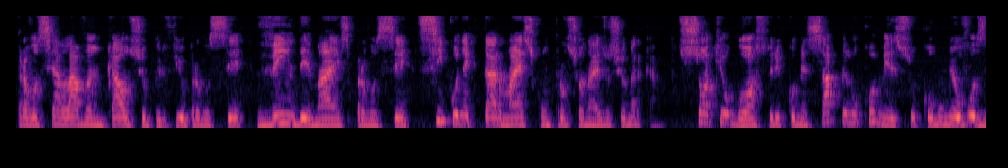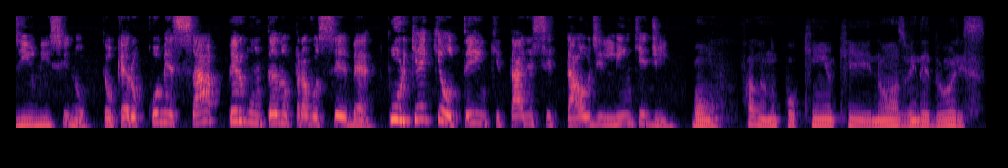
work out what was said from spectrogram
para você alavancar o seu perfil, para você vender mais, para você se conectar mais com profissionais do seu mercado. Só que eu gosto de começar pelo começo, como meu vozinho me ensinou. Então eu quero começar perguntando para você, Beto, por que que eu tenho que estar tá nesse tal de LinkedIn? Bom, falando um pouquinho que nós vendedores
